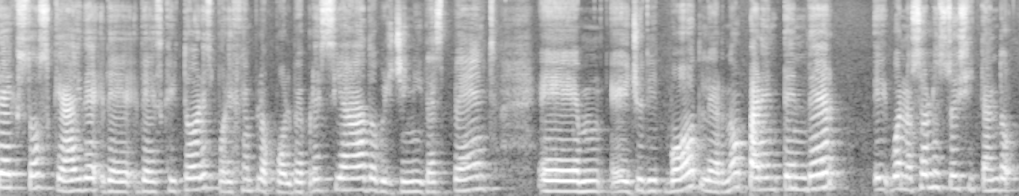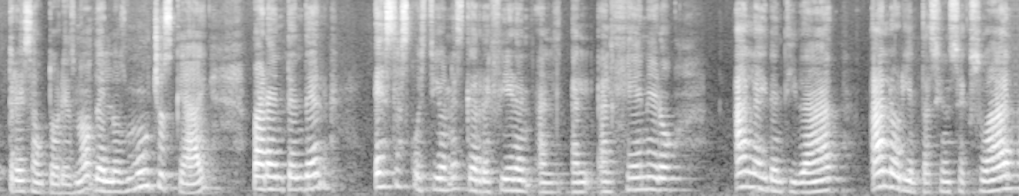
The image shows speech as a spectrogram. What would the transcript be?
textos que hay de, escritores, por ejemplo Paul B. Preciado, Virginie Despentes, Judith Butler, ¿no? Para entender, bueno, solo estoy citando tres autores, ¿no? De los muchos que hay, para entender estas cuestiones que refieren al, género, a la identidad, a la orientación sexual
